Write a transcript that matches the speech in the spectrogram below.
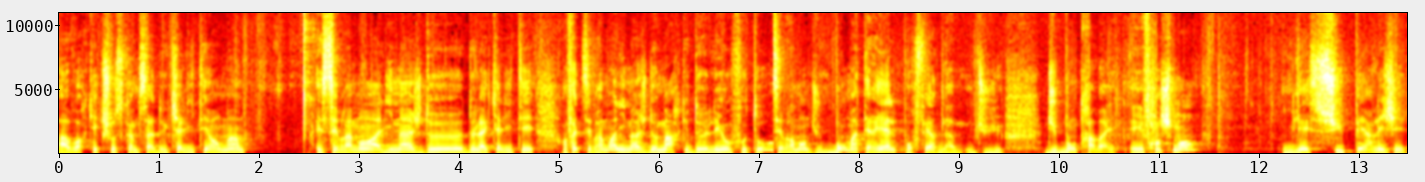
avoir quelque chose comme ça de qualité en main. Et c'est vraiment à l'image de, la qualité, en fait c'est vraiment à l'image de marque de Léo Photo, c'est vraiment du bon matériel pour faire du bon travail. Et franchement, il est super léger.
